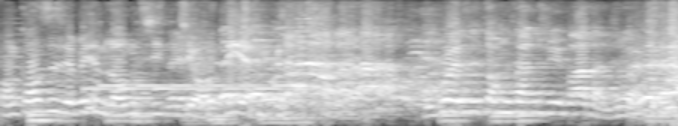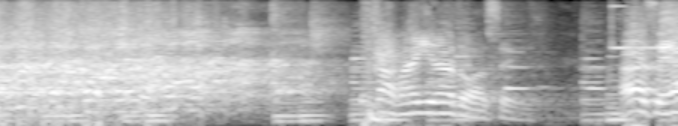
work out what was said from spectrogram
我们公司就变龙吉酒店。不愧是中山区发展出来的。干嘛一那多少岁？还有谁要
